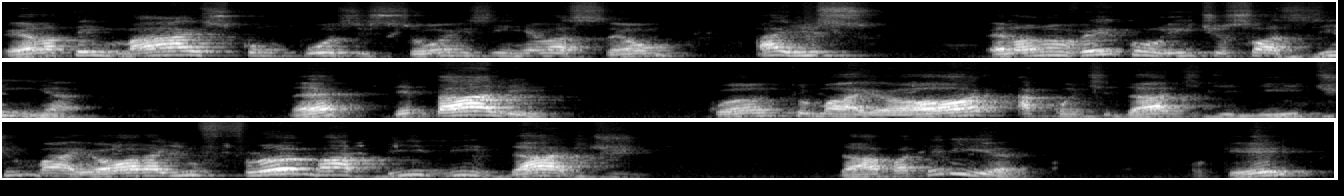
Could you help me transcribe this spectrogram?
Ela tem mais composições em relação a isso. Ela não vem com lítio sozinha. Né? Detalhe: quanto maior a quantidade de lítio, maior a inflamabilidade da bateria. Ok?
